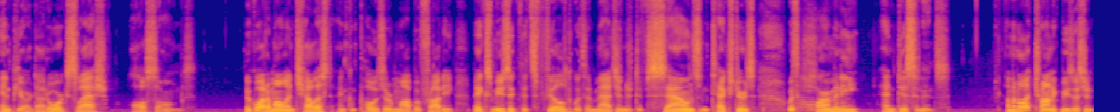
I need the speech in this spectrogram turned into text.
npr.org slash all songs. The Guatemalan cellist and composer Mabe Fratti makes music that's filled with imaginative sounds and textures, with harmony and dissonance. I'm an electronic musician,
